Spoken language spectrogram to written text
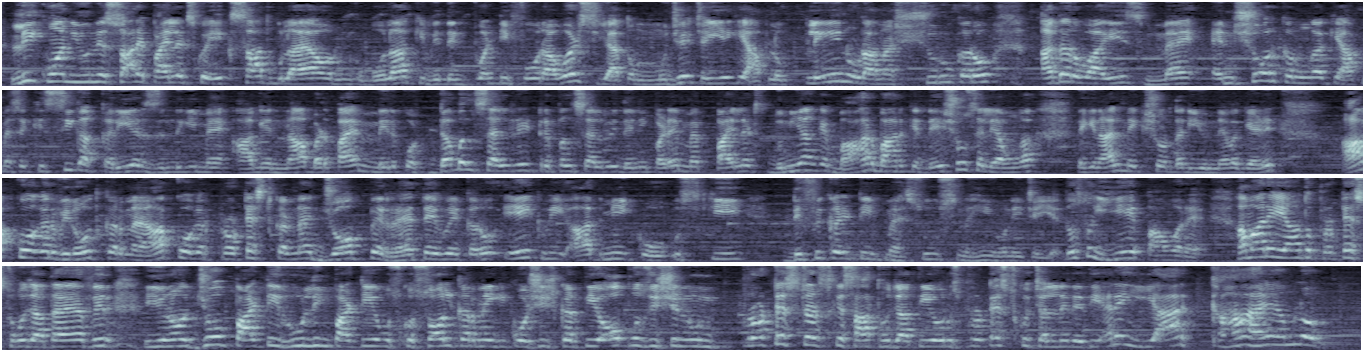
ली क्वान यू ने सारे पायलट्स को एक साथ बुलाया और उनको बोला कि within twenty four hours या तो मुझे चाहिए कि आप लोग प्लेन उड़ाना शुरू करो। अदरवाइज़ मैं इंश्योर करूँगा कि आप में से किसी का करियर ज़िंदगी में आगे ना बढ़ पाए। मेरे को डबल सैलरी ट्रिपल सैलरी देनी पड़े। मैं पायलट्स दुनिया के बाहर बाहर के देशों से ले आऊँगा। लेकिन I make sure that you never get it आपको अगर विरोध करना है आपको अगर प्रोटेस्ट करना है जॉब पे रहते हुए करो एक भी आदमी को उसकी डिफिकल्टी महसूस नहीं होनी चाहिए। दोस्तों ये पावर है। हमारे यहाँ तो प्रोटेस्ट हो जाता है फिर यू you नो know, जो पार्टी रूलिंग पार्टी है उसको सॉल्व करने की कोशिश करती है ऑपोजिशन उन प्रोटेस्टर्स के साथ हो जाती है और उस प्रोटेस्ट को चलने देती है। अरे यार कहाँ है हम लोग?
